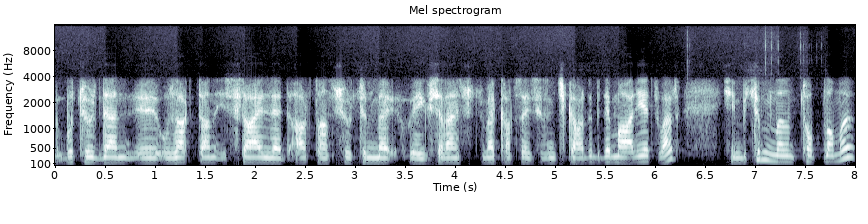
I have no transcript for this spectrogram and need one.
bu türden e, uzaktan İsrail'le artan sürtünme ve yükselen sürtünme katsayısının çıkardığı bir de maliyet var. Şimdi bütün bunların toplamı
